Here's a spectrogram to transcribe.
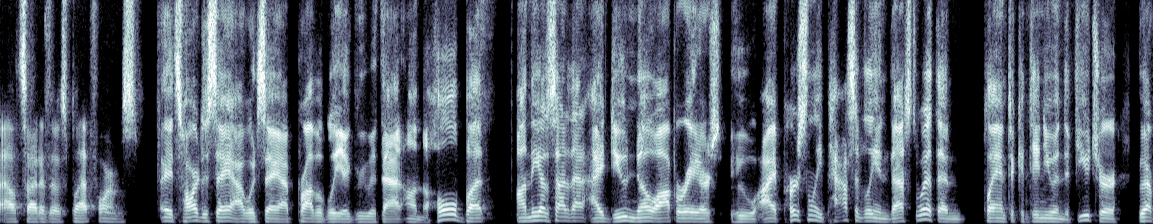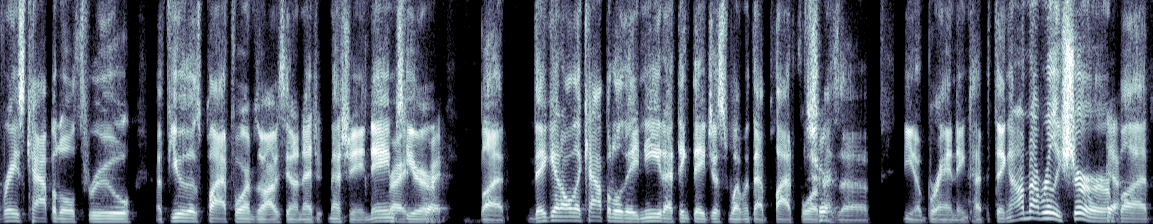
outside of those platforms it's hard to say i would say i probably agree with that on the whole but on the other side of that, I do know operators who I personally passively invest with and plan to continue in the future who have raised capital through a few of those platforms. I'm obviously not mentioning names right, here, right. but they get all the capital they need. I think they just went with that platform sure. as a you know branding type of thing. I'm not really sure, yeah. but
